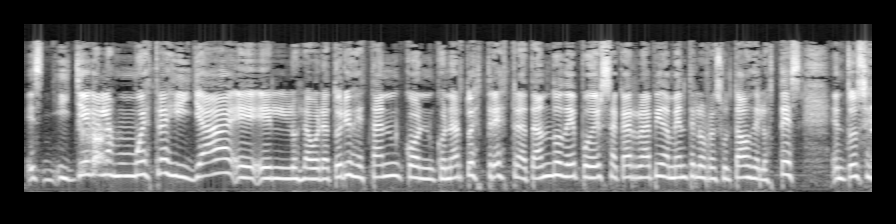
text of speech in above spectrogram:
y llegan las muestras y ya eh, los laboratorios están con, con harto estrés tratando de poder sacar rápidamente los resultados de los test. Entonces,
